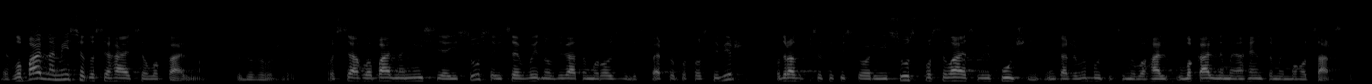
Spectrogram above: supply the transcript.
Глобальна місія досягається локально. Це дуже важливо. Ось ця глобальна місія Ісуса, і це видно в 9 розділі з 1 по 6 вірш. Одразу після цих історій Ісус посилає своїх учнів. Він каже: ви будете цими локальними агентами мого царства.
